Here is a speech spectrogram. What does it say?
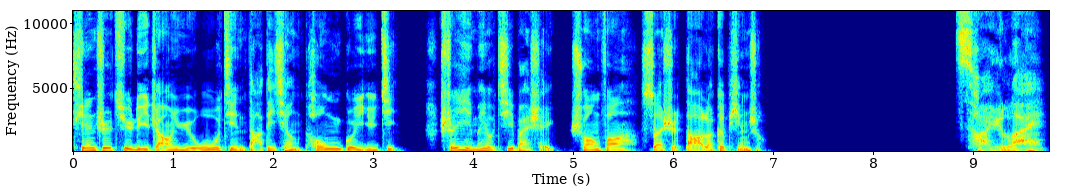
天之巨力掌与无尽大地枪同归于尽。谁也没有击败谁，双方啊算是打了个平手。再来，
